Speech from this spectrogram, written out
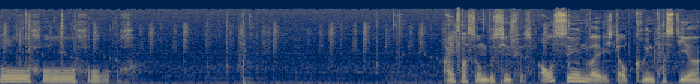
Hoch, hoch, hoch. Einfach so ein bisschen fürs Aussehen, weil ich glaube, grün passt hier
